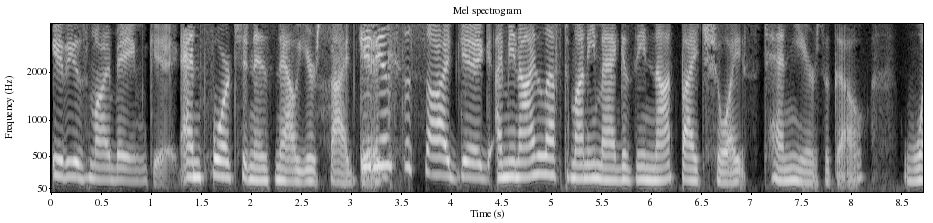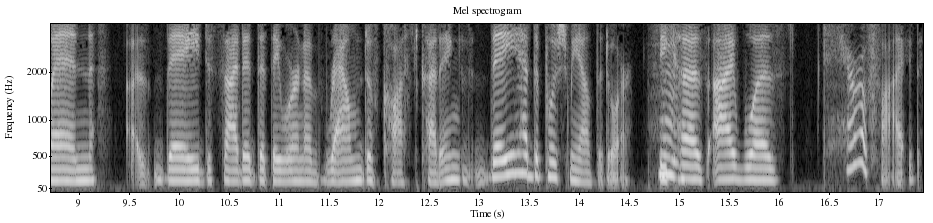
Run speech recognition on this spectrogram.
It is my main gig. And Fortune is now your side gig. It is the side gig. I mean, I left Money Magazine not by choice 10 years ago when uh, they decided that they were in a round of cost cutting. They had to push me out the door because I was terrified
